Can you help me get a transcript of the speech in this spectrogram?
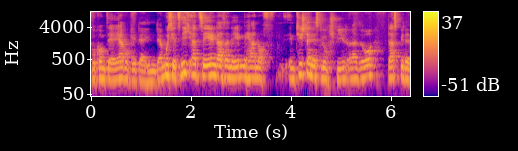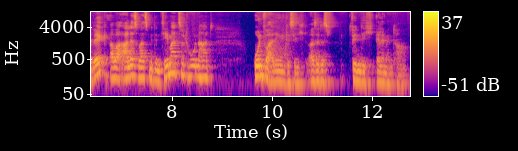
wo kommt der her, wo geht der hin. Der muss jetzt nicht erzählen, dass er nebenher noch im Tischtennisclub spielt oder so, das bitte weg, aber alles, was mit dem Thema zu tun hat und vor allen Dingen Gesicht. Also das finde ich elementar.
